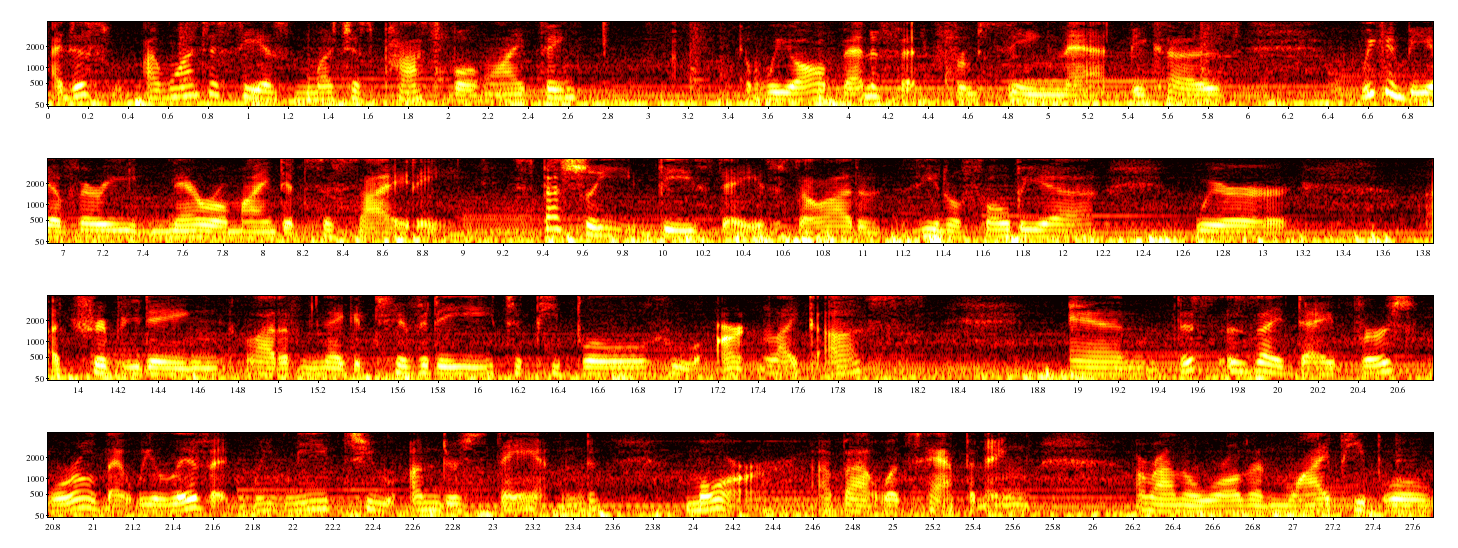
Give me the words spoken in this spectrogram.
I just I want to see as much as possible, and I think we all benefit from seeing that because we can be a very narrow-minded society, especially these days. There's a lot of xenophobia. We're attributing a lot of negativity to people who aren't like us. And this is a diverse world that we live in. We need to understand more about what's happening around the world and why people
